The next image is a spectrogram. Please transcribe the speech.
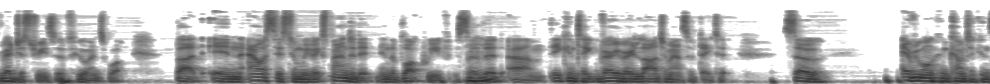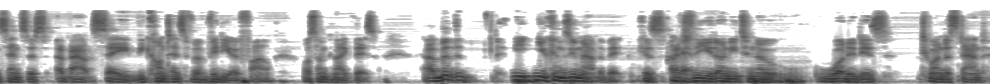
registries of who owns what. But in our system, we've expanded it in the blockweave so that um, it can take very, very large amounts of data. So everyone can come to consensus about, say, the contents of a video file or something like this. Uh, but the, you, you can zoom out a bit because actually you don't need to know what it is to understand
